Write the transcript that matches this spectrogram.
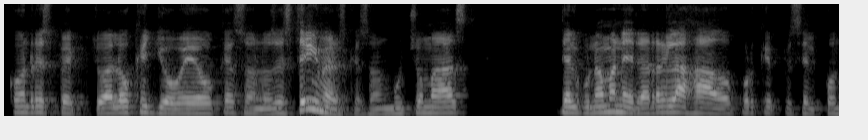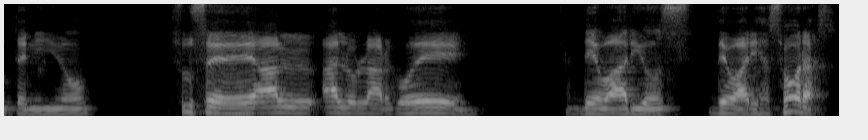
con respecto a lo que yo veo que son los streamers, que son mucho más, de alguna manera, relajado porque pues el contenido sucede al, a lo largo de, de, varios, de varias horas.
